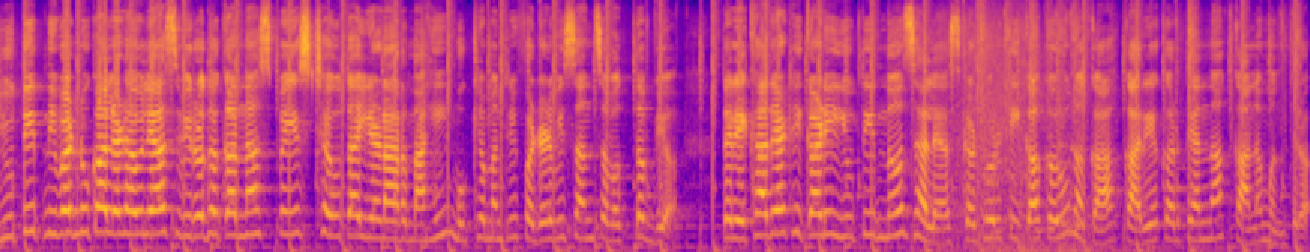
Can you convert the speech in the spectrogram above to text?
युतीत निवडणुका लढवल्यास विरोधकांना स्पेस ठेवता येणार नाही. मुख्यमंत्री फडणवीसांचं वक्तव्य. तर एखाद्या ठिकाणी युती न झाल्यास कठोर टीका करू नका कार्यकर्त्यांना कानमंत्र.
